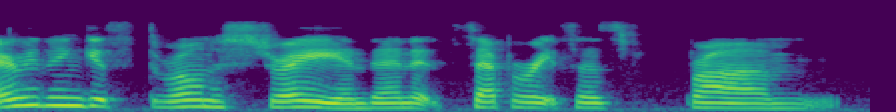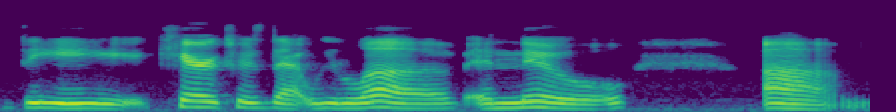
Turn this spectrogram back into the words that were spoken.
Everything gets thrown astray and then it separates us from the characters that we love and knew. Um,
